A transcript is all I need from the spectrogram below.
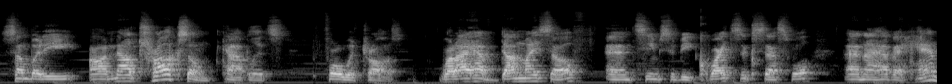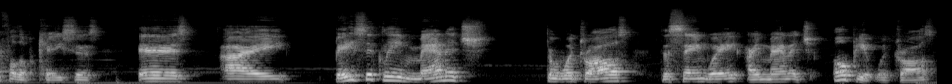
somebody on naltrexone tablets for withdrawals. What I have done myself and seems to be quite successful, and I have a handful of cases, is I basically manage the withdrawals the same way I manage opiate withdrawals.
